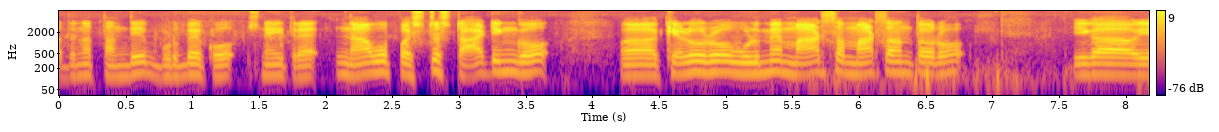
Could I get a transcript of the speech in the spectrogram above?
ಅದನ್ನು ತಂದು ಬಿಡಬೇಕು. ಸ್ನೇಹಿತರೆ, ನಾವು ಫಸ್ಟು ಸ್ಟಾರ್ಟಿಂಗು ಕೆಲವರು ಉಳುಮೆ ಮಾಡ್ಸೋ ಮಾಡ್ಸೋ ಅಂಥವ್ರು ಈಗ ಈ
